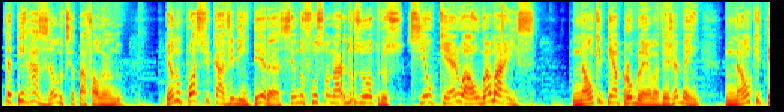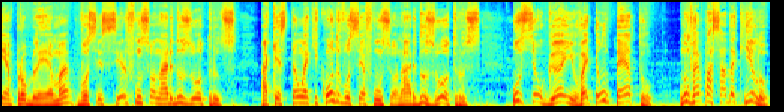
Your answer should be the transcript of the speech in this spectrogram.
você tem razão no que você está falando. Eu não posso ficar a vida inteira sendo funcionário dos outros se eu quero algo a mais. Não que tenha problema, veja bem. Não que tenha problema você ser funcionário dos outros. A questão é que quando você é funcionário dos outros, o seu ganho vai ter um teto. Não vai passar daquilo.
